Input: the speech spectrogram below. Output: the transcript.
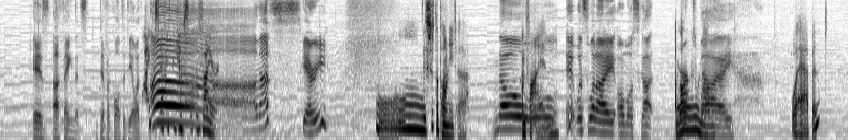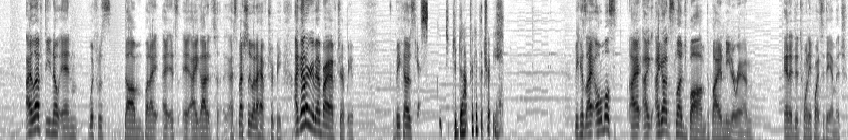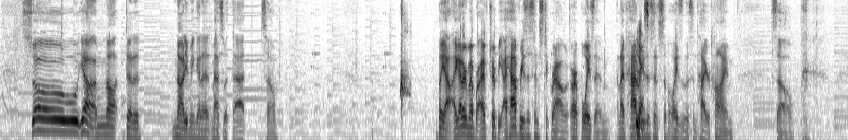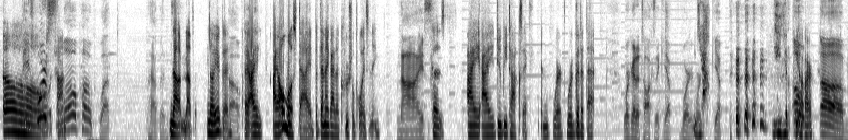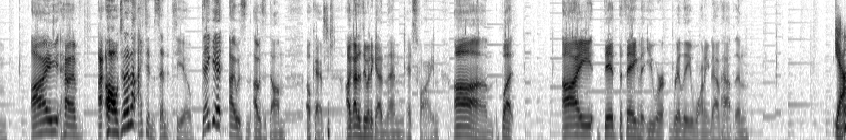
is a thing that's difficult to deal with. Why does everything have fire? Ah, That's scary. Mm, it's just a ponyta. No, I'm fine. It was what I almost got Oh no! by. What happened? I left Dino in, which was dumb, but I, I it's I got it, to, especially when I have Trippy. I gotta remember I have Trippy, because Yes. Do not forget the trippy. because I almost I I, I got sludge bombed by a Nidoran, and it did 20 points of damage. So yeah, I'm not gonna not even gonna mess with that. So. But yeah, I gotta remember, I have Trippy. I have resistance to ground or poison, and I've had Yes. resistance to poison this entire time. So Oh, these poor John. Slowpoke. What happened? No, no, no, you're good. Oh. I, I I almost died, but then I got a crucial poisoning Nice. because I I do be toxic, and we're we're good at that. We're good at toxic. Yep. We're, we're Yeah. yep. yep, we oh, are. um, I have. I oh, did I not? I didn't send it to you. Dang it! I was I was dumb. Okay, I got to do it again. Then it's fine. Um, but I did the thing that you were really wanting to have happen. Yeah.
